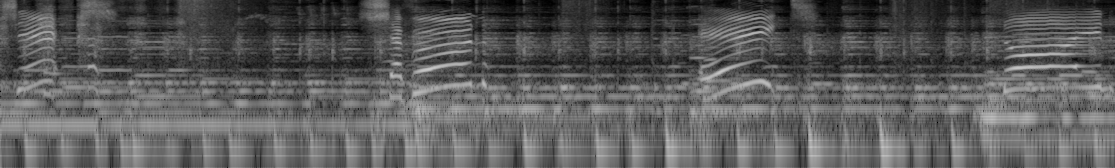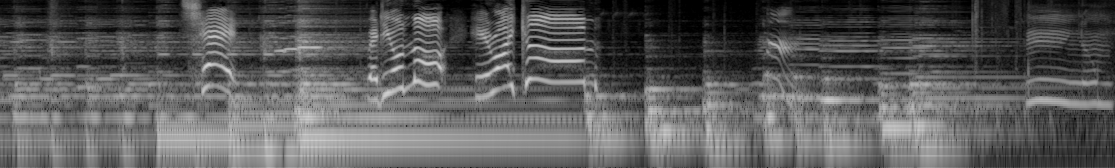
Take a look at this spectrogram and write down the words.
six, seven, eight, nine, ten. Ready or not, here I come. Mm, nom.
